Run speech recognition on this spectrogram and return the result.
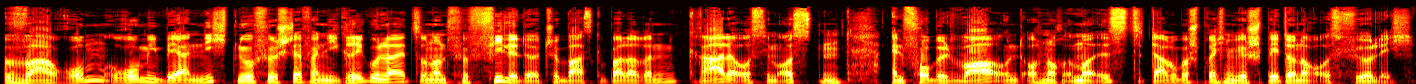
Warum Romy Bär nicht nur für Stefanie Gregoleit, sondern für viele deutsche Basketballerinnen, gerade aus dem Osten, ein Vorbild war und auch noch immer ist, darüber sprechen wir später noch ausführlich.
